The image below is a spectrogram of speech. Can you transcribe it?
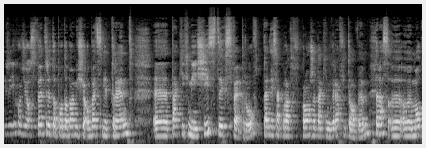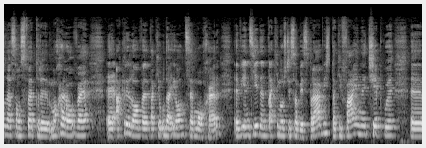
Jeżeli chodzi o swetry, to podoba mi się obecnie trend e, takich mięsistych swetrów. Ten jest akurat w kolorze takim grafitowym. Teraz e, e, modne są swetry moherowe, e, akrylowe, takie udające moher, e, więc jeden taki możecie sobie sprawić. Taki fajny, ciepły, e,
